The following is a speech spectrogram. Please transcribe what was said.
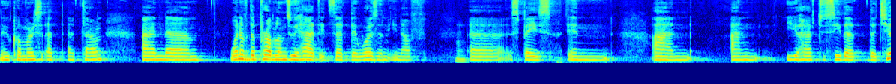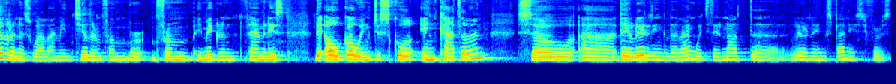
newcomers at, at town. And um, one of the problems we had is that there wasn't enough hmm. uh, space in, and, and you have to see that the children as well. I mean, children from, from immigrant families, they're all going to school in Catalan, so uh, they're learning the language. They're not uh, learning Spanish first.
